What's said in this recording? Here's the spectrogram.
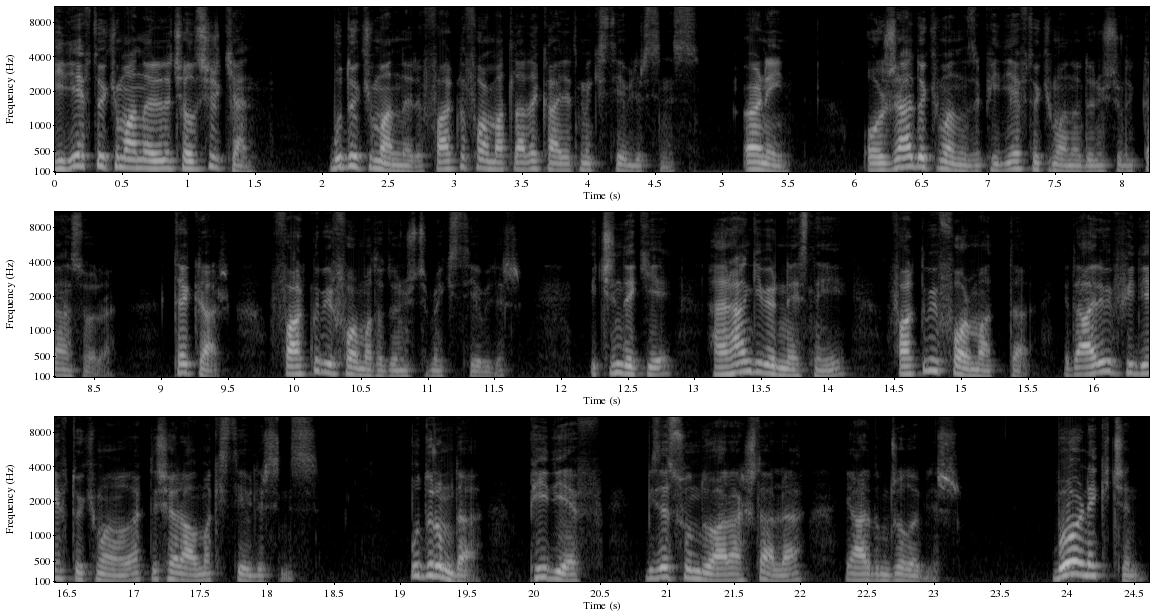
PDF dokümanlarıyla çalışırken bu dokümanları farklı formatlarda kaydetmek isteyebilirsiniz. Örneğin, orijinal dokümanınızı PDF dokümanına dönüştürdükten sonra tekrar farklı bir formata dönüştürmek isteyebilir. İçindeki herhangi bir nesneyi farklı bir formatta ya da ayrı bir PDF doküman olarak dışarı almak isteyebilirsiniz. Bu durumda PDF bize sunduğu araçlarla yardımcı olabilir. Bu örnek için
